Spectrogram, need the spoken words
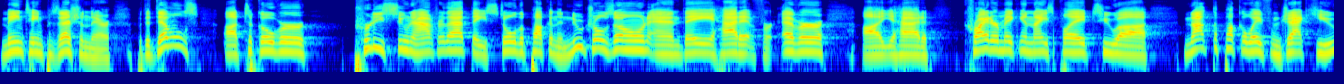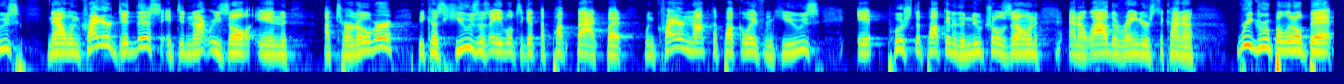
maintain possession there. But the Devils uh, took over pretty soon after that. They stole the puck in the neutral zone and they had it forever. Uh, you had Kreider making a nice play to uh, knocked the puck away from Jack Hughes. Now, when Kreider did this, it did not result in a turnover because Hughes was able to get the puck back. But when Kreider knocked the puck away from Hughes, it pushed the puck into the neutral zone and allowed the Rangers to kind of regroup a little bit.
